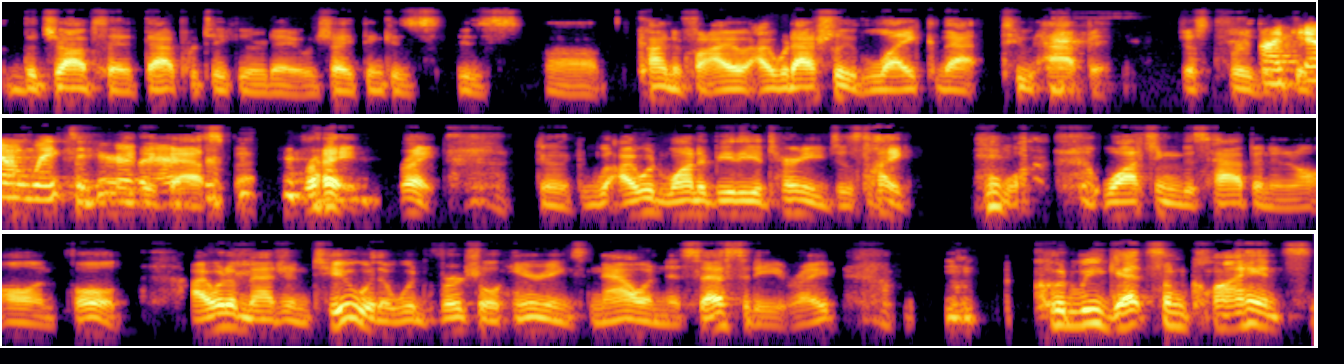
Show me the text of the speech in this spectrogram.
the job site that particular day, which I think is is uh, kind of fun. I, I, would actually like that to happen. Just for the, I can't the, wait to hear that. Aspect. right, right. I would want to be the attorney, just like watching this happen and all unfold. I would imagine too, with with virtual hearings now a necessity, right? Could we get some clients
